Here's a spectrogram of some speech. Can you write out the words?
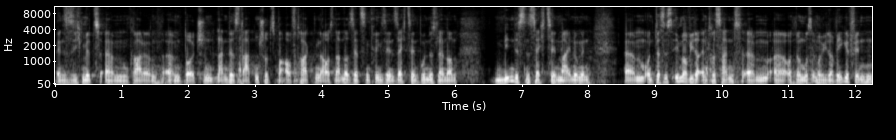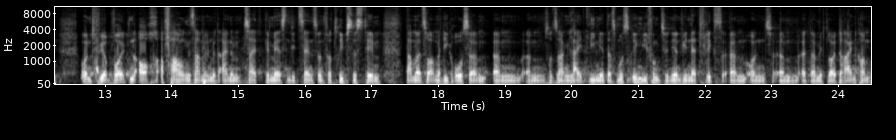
wenn Sie sich mit ähm, gerade ähm, deutschen Landesdatenschutzbeauftragten auseinandersetzen, kriegen Sie in 16 Bundesländern mindestens 16 Meinungen. Ähm, und das ist immer wieder interessant ähm, äh, und man muss immer wieder Wege finden. Und wir wollten auch Erfahrungen sammeln mit einem zeitgemäßen Lizenz- und Vertriebssystem. Damals war immer die große ähm, sozusagen Leitlinie, das muss irgendwie funktionieren wie Netflix und ähm, damit Leute reinkommen.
